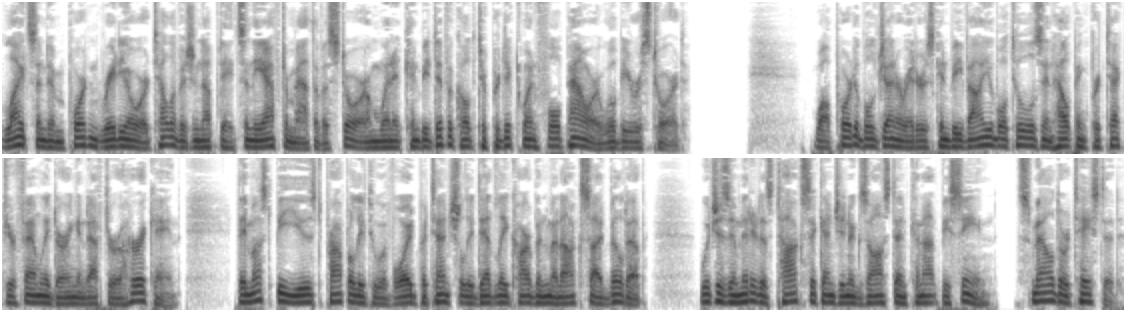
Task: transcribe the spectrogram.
lights and important radio or television updates in the aftermath of a storm when it can be difficult to predict when full power will be restored. While portable generators can be valuable tools in helping protect your family during and after a hurricane, they must be used properly to avoid potentially deadly carbon monoxide buildup, which is emitted as toxic engine exhaust and cannot be seen, smelled or tasted.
